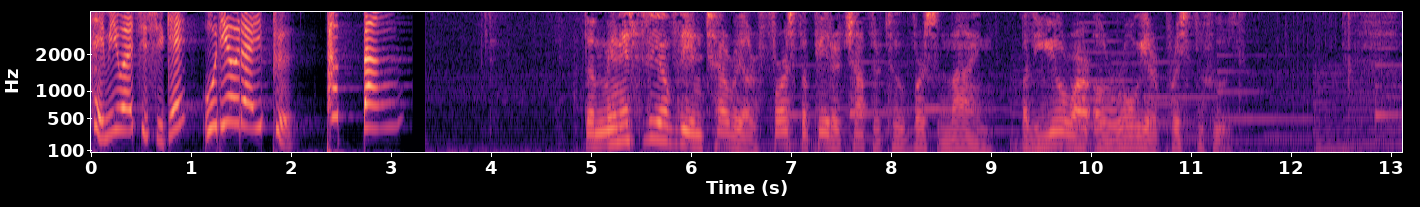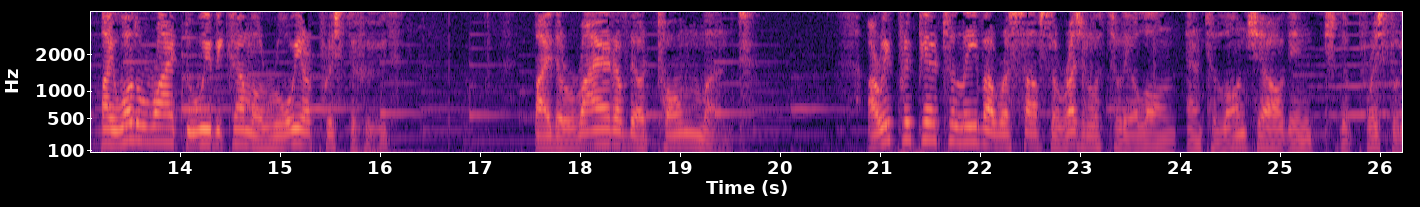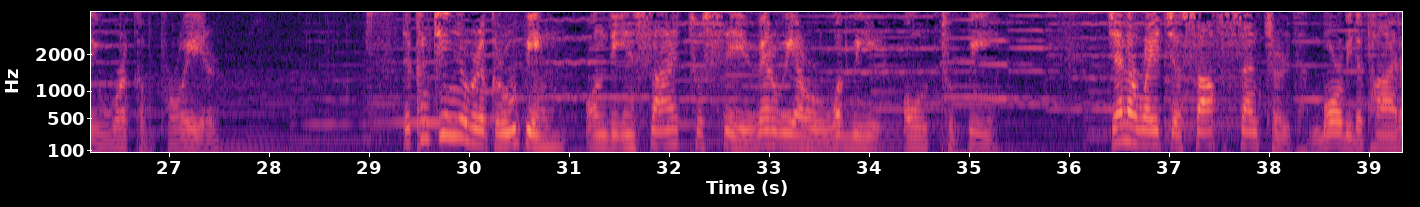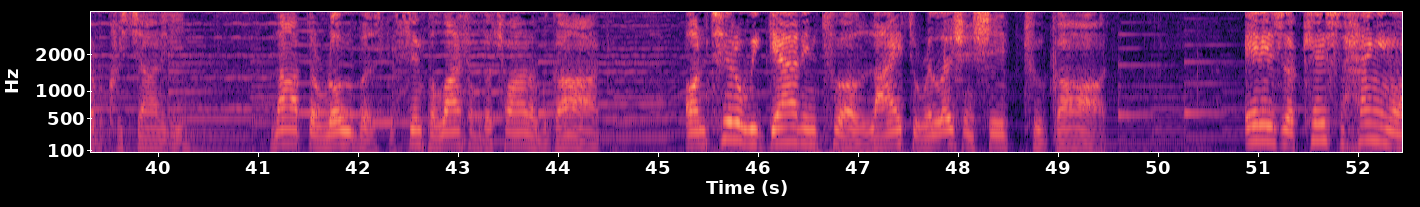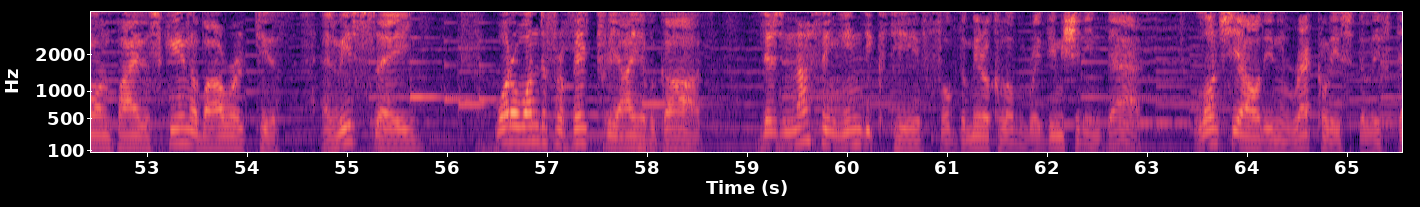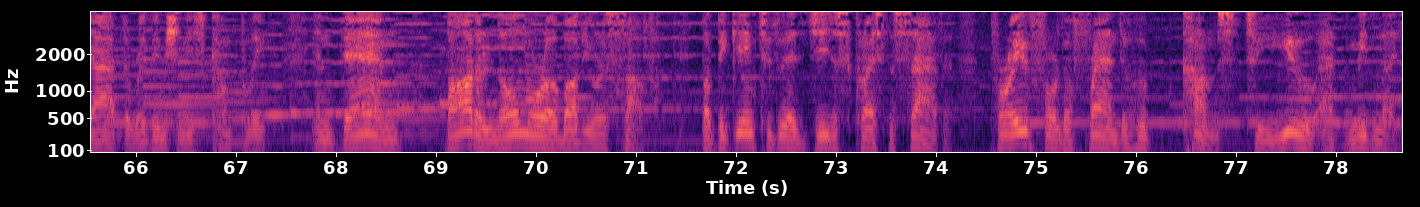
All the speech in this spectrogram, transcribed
재미와 지식의 오디오 라이프 팝빵 The ministry of the interior, 1 Peter chapter 2 verse 9. But you are a royal priesthood. By what right do we become a royal priesthood? By the right of the atonement. Are we prepared to leave ourselves resolutely alone and to launch out into the priestly work of prayer? The continual groping on the inside to see where we are what we ought to be generates a self-centered, morbid type of Christianity, not the robust, simple life of the child of God, until we get into a light relationship to God. It is a case hanging on by the skin of our teeth, and we say, What a wonderful victory I have got. There is nothing indicative of the miracle of redemption in that. Launch out in reckless belief that the redemption is complete, and then bother no more about yourself, but begin to do as Jesus Christ said. Pray for the friend who comes to you at midnight.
